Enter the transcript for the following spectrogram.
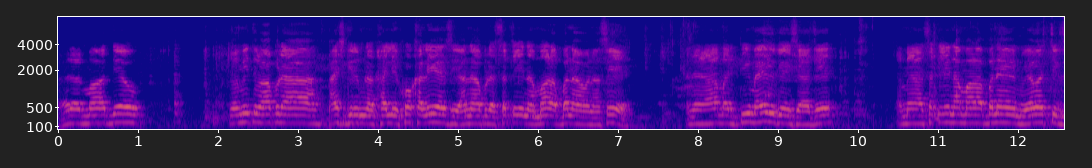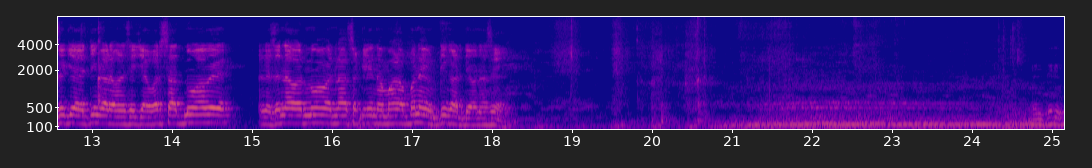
હર મહાદેવ. તો મિત્રો, આપણે આ આઈસ્ક્રીમના ખાલી ખોખા લઈએ છીએ અને આપણે ચકલીના માળા બનાવવાના છે. અને આ અમારી ટીમ આવી ગઈ છે આજે. અમે આ સકલીના માળા બનાવીને વ્યવસ્થિત જગ્યાએ ટીંગાડવાના છે. જ્યાં વરસાદ ન આવે અને જનાવર ન આવે ના ચકલીના માળા બનાવીને ટીંગાડી દેવાના છે. કર્યું?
